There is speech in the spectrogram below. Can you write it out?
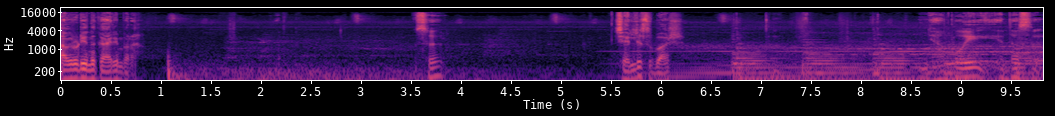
അവരോട് ഇന്ന് കാര്യം പറ സർ ചെല്ല് സുഭാഷ്. ഞാൻ പോയി എന്താ സർ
